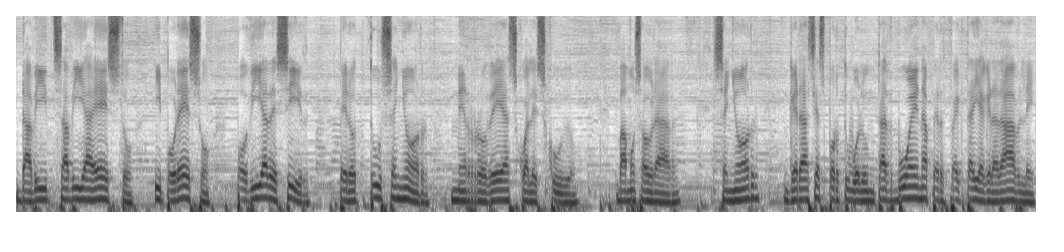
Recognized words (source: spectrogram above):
David sabía esto y por eso podía decir, pero tú Señor me rodeas cual escudo. Vamos a orar. Señor, gracias por tu voluntad buena, perfecta y agradable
